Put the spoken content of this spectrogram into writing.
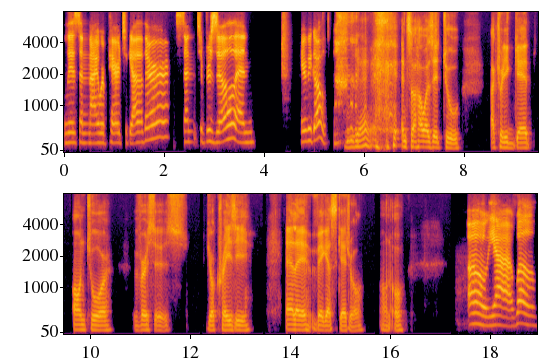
liz and i were paired together sent to brazil and here we go yeah and so how was it to actually get on tour versus your crazy LA Vegas schedule on O? Oh yeah. Well,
